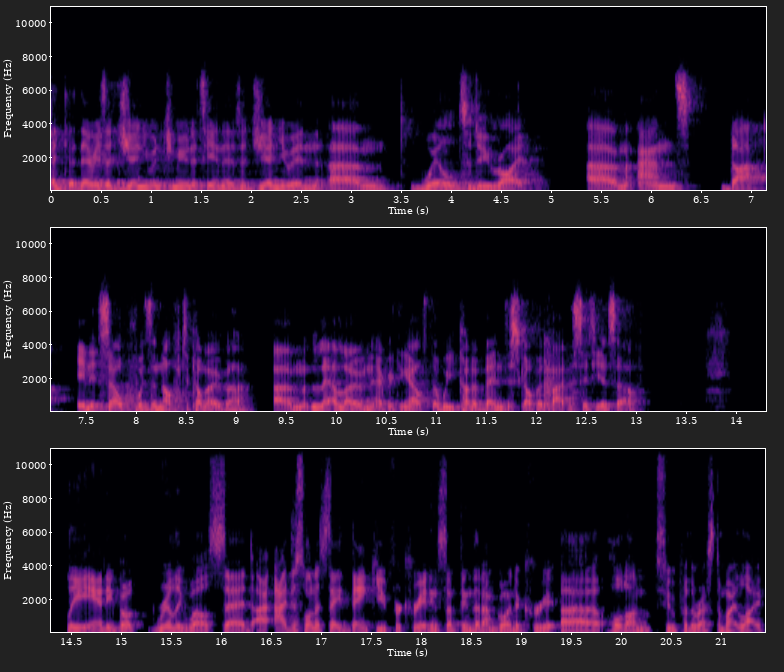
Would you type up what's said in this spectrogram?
a, there is a genuine community and there's a genuine um, will to do right. Um, and that in itself was enough to come over um, let alone everything else that we kind of then discovered about the city itself Lee, Andy, both really well said. I, I just want to say thank you for creating something that I'm going to create, uh, hold on to for the rest of my life.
